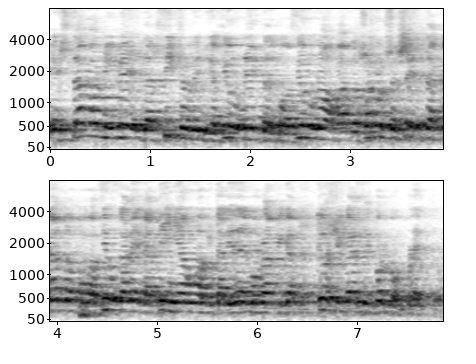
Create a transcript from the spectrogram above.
están ao nivel das cifras de emigración neta de poboación nova dos anos 60, cando a poboación galega tiña unha vitalidade demográfica que hoxe carece por completo.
